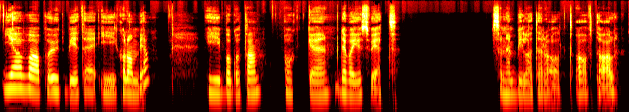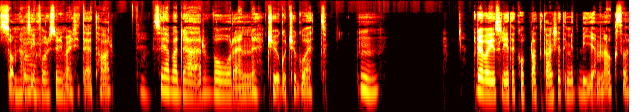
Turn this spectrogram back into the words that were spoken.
jag var på utbyte i Colombia, i Bogotá och eh, det var just vid ett sånt här bilateralt avtal som mm. Helsingfors mm. universitet har. Mm. Så jag var där våren 2021. Mm. Och det var just lite kopplat kanske till mitt biämne också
